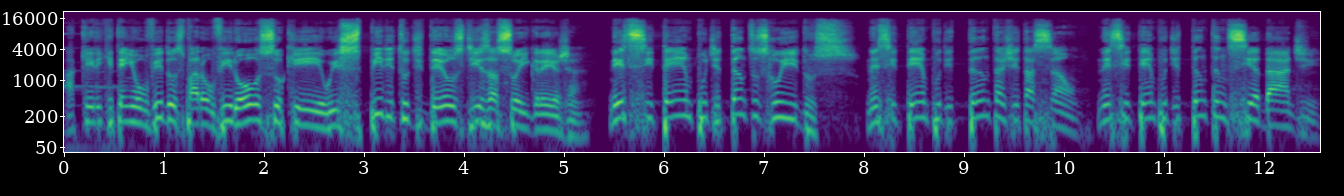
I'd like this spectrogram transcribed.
Aquele que tem ouvidos para ouvir, ouça o que o Espírito de Deus diz à sua igreja. Nesse tempo de tantos ruídos, nesse tempo de tanta agitação, nesse tempo de tanta ansiedade,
